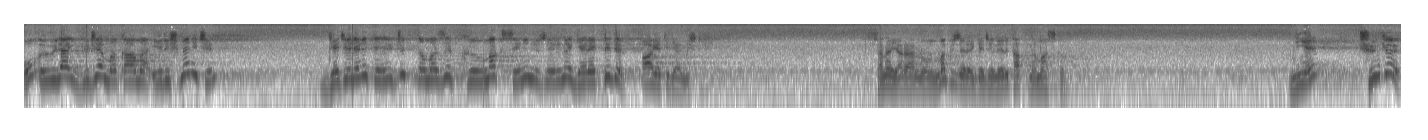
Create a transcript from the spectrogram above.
o övülen yüce makama erişmen için geceleri teheccüd namazı kılmak senin üzerine gereklidir ayeti gelmiştir. Sana yararlı olmak üzere geceleri kalk namaz kıl. Niye? Çünkü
